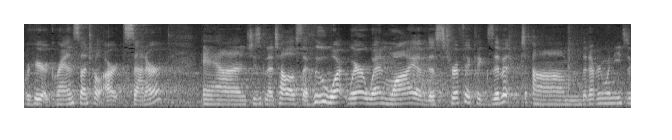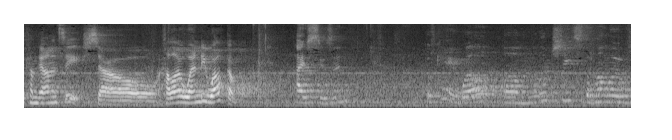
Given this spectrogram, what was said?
We're here at Grand Central Art Center, and she's going to tell us the who, what, where, when, why of this terrific exhibit um, that everyone needs to come down and see. So, hello, Wendy, welcome. Hi, Susan. Okay, well, um, Millard Sheets, the home of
